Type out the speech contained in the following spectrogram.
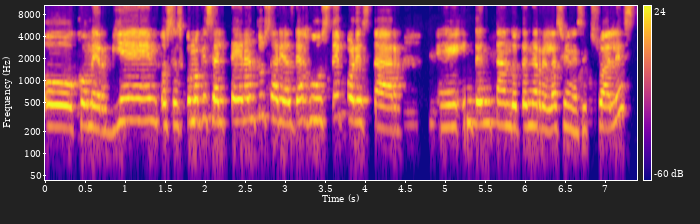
o comer bien. O sea, es como que se alteran tus áreas de ajuste por estar eh, intentando tener relaciones sexuales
